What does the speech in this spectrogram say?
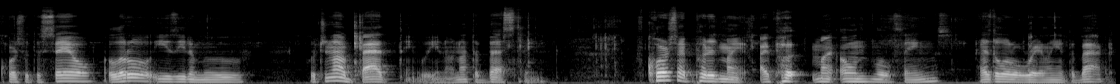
Of course, with the sail, a little easy to move. Which is not a bad thing, but, you know, not the best thing. Of course, I put in my, I put my own little things. It has a little railing at the back.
